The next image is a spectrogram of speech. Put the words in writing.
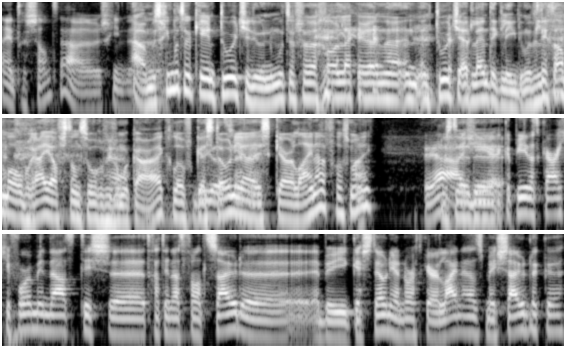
nou, interessant. Ja, misschien... Nou, eh, misschien moeten we een keer een toertje doen. We moeten even gewoon lekker een, eh, een, een toertje Atlantic League doen. Want het ligt allemaal op rijafstand zo ongeveer van elkaar. hè. Ik geloof Gastonia is Carolina, volgens mij. Ja, Dus de- als je, de- ik heb hier dat kaartje voor me inderdaad. Het, is, eh, het gaat inderdaad van het zuiden. hebben je Gastonia, North Carolina, dat is het meest zuidelijke.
